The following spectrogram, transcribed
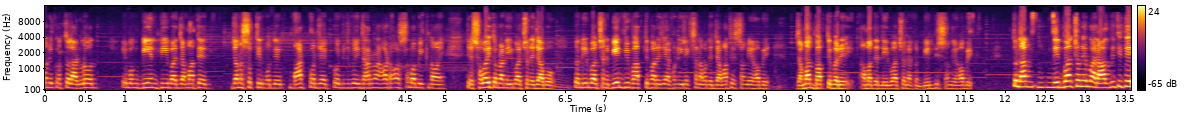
মনে করতে লাগল এবং বিএনপি বা জামাতের জনশক্তির মধ্যে মাঠ পর্যায়ে ধারণা হওয়াটা অস্বাভাবিক নয় যে সবাই তোমরা নির্বাচনে যাব। তো নির্বাচনে বিএনপি ভাবতে পারে যে এখন ইলেকশন আমাদের জামাতের সঙ্গে হবে জামাত ভাবতে পারে আমাদের নির্বাচন এখন বিএনপির সঙ্গে হবে তো নির্বাচনে বা রাজনীতিতে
